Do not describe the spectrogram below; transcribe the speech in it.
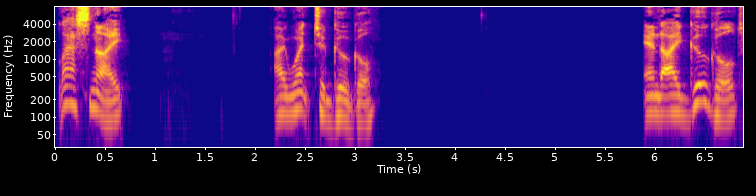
Last night, I went to Google and I Googled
